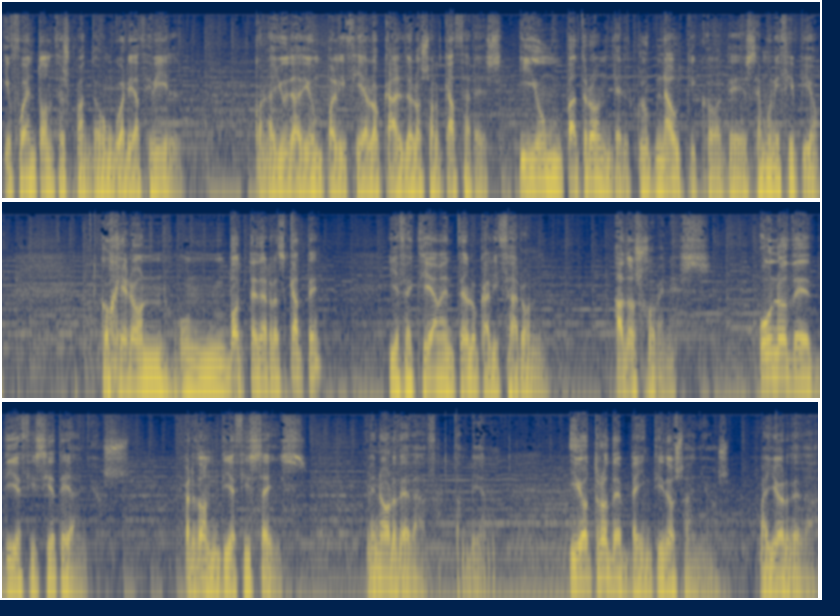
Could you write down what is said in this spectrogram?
y fue entonces cuando un guardia civil, con la ayuda de un policía local de los Alcázares y un patrón del club náutico de ese municipio, cogieron un bote de rescate y efectivamente localizaron a dos jóvenes, uno de 17 años perdón, 16, menor de edad también, y otro de 22 años, mayor de edad.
